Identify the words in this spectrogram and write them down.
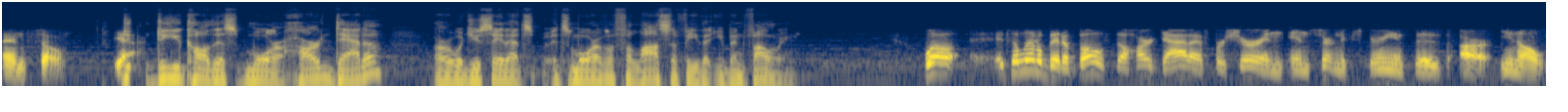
and so yeah. Do, do you call this more hard data, or would you say that's it's more of a philosophy that you've been following? Well, it's a little bit of both. The hard data, for sure, in in certain experiences are you know,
